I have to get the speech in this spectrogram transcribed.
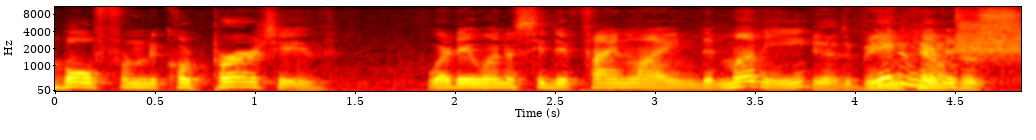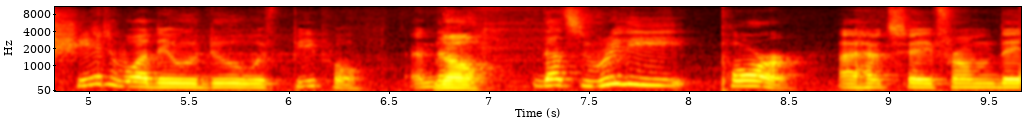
above from the corporative where they want to see the fine line the money Yeah, the they don't give a shit what they will do with people and No. that's, that's really poor i have to say from the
